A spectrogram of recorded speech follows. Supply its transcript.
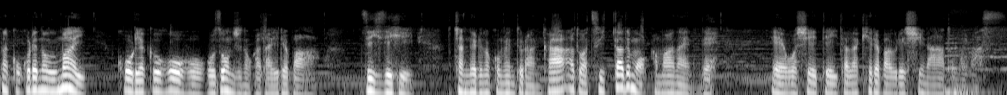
なんかこれのうまい攻略方法をご存知の方いれば、ぜひぜひチャンネルのコメント欄か、あとはツイッターでも構わないので、えー教えていただければ嬉しいなと思います。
